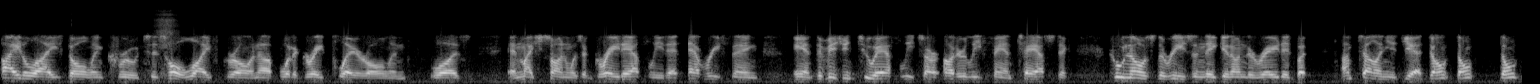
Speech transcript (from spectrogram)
idolized Olin Kreutz his whole life growing up. What a great player Olin was. And my son was a great athlete at everything. And Division two athletes are utterly fantastic. Who knows the reason they get underrated? But I'm telling you, yeah, don't don't don't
